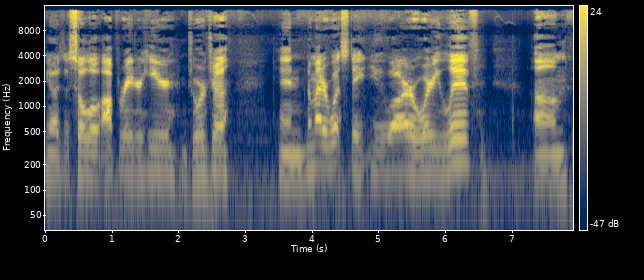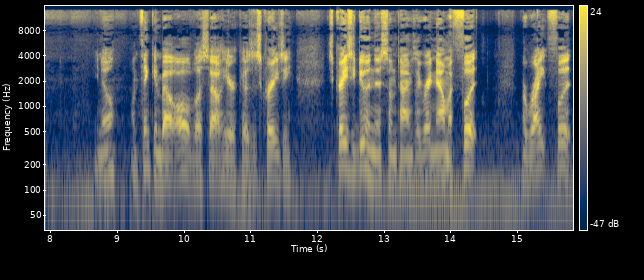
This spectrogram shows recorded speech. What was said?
you know, as a solo operator here in Georgia, and no matter what state you are or where you live, um, you know, I'm thinking about all of us out here because it's crazy. It's crazy doing this sometimes. Like right now, my foot, my right foot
